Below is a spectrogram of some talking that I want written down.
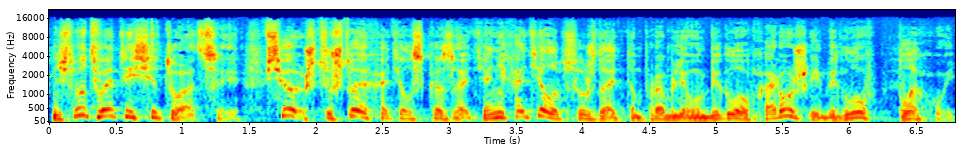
Значит, вот в этой ситуации. Все, что, что я хотел сказать. Я не хотел обсуждать там проблему Беглов хороший и Беглов плохой.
